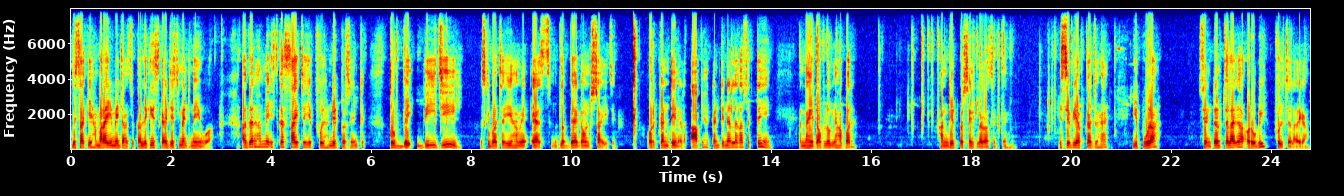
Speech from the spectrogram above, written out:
जैसा कि हमारा इमेज आ चुका, लेकिन इसका एडजस्टमेंट नहीं हुआ। अगर हमें इसका साइज़ चाहिए फुल हंड्रेड परसेंट तो बी जी उसके बाद चाहिए हमें एस मतलब बैकग्राउंड साइज़ और कंटेनर आप यहाँ कंटेनर लगा सकते हैं, नहीं तो आप लोग यहाँ पर हंड्रेड परसेंट लगा सकते हैं। इससे भी आपका जो है, ये पूरा सेंटर चलाएगा और वो भी फुल चलाएगा।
